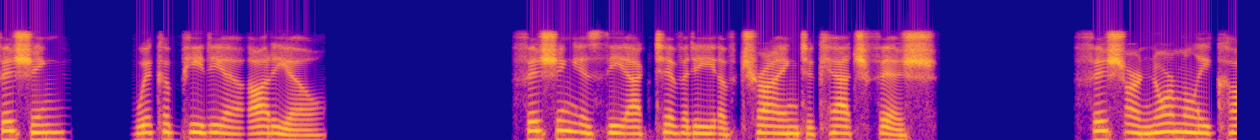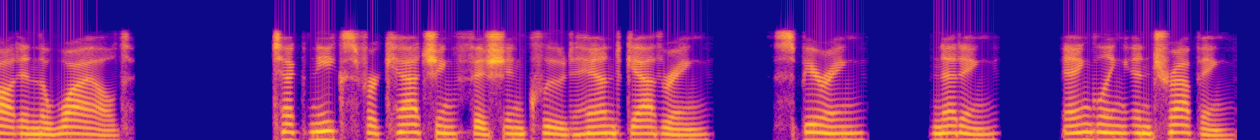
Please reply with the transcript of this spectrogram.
Fishing, Wikipedia Audio Fishing is the activity of trying to catch fish. Fish are normally caught in the wild. Techniques for catching fish include hand gathering, spearing, netting, angling and trapping.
